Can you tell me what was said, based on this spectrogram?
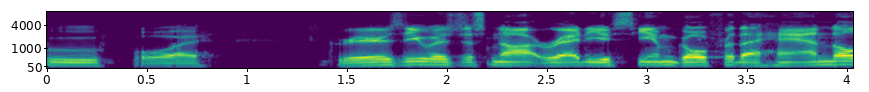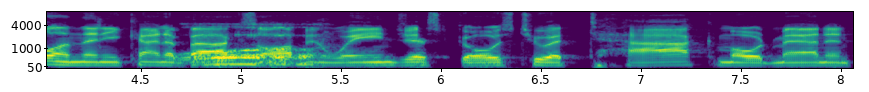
Ooh, boy. Greersy was just not ready. You see him go for the handle, and then he kind of backs Whoa. off, and Wayne just goes to attack mode, man. And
